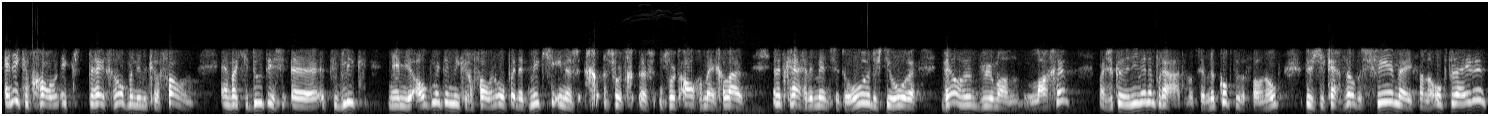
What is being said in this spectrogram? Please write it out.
En ik heb gewoon, ik treed gewoon op met een microfoon. En wat je doet is, eh, het publiek neem je ook met een microfoon op en het mix je in een, soort, een soort algemeen geluid. En dat krijgen de mensen te horen. Dus die horen wel hun buurman lachen, maar ze kunnen niet met hem praten, want ze hebben een koptelefoon op. Dus je krijgt wel de sfeer mee van een optreden,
